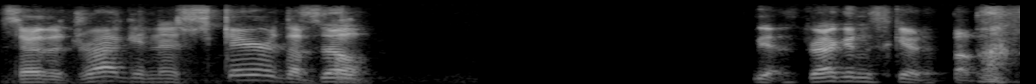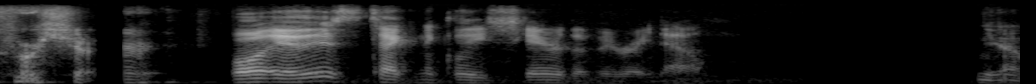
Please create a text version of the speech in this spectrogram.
So the dragon is scared of So- Bub- Yeah, dragon is scared of Bubba for sure. Well, it is technically scared of it right now. Yeah.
